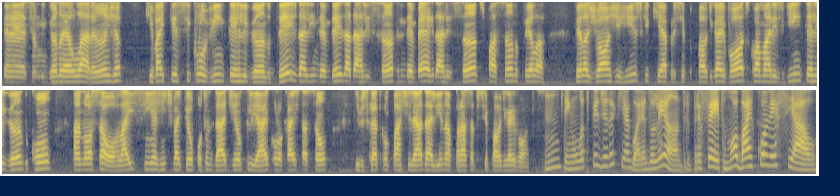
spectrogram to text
é, se eu não me engano, é o Laranja, que vai ter ciclovia interligando desde a, Linden, desde a Darli Santos, Lindenberg, Darli Santos, passando pela, pela Jorge Risque, que é a principal de Gaivotas, com a Marisguia, interligando com a nossa orla. Aí sim a gente vai ter a oportunidade de ampliar e colocar a estação de bicicleta compartilhada ali na praça principal de Gaivotas. Hum, tem um outro pedido aqui agora, é do Leandro. Prefeito, maior bairro comercial,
